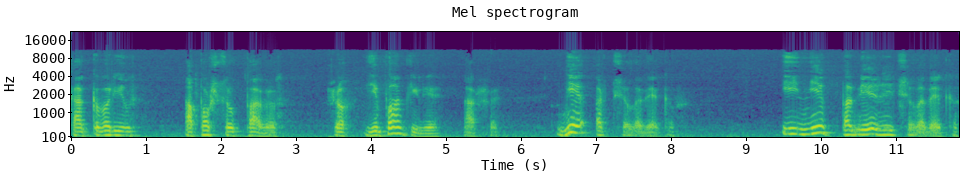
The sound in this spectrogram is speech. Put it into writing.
Как говорил апостол Павел, что Евангелие наше не от человеков и не по мере человека.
